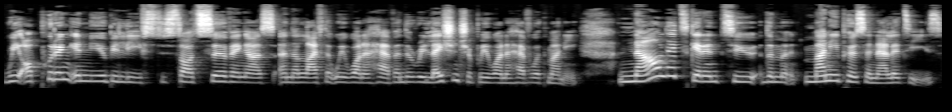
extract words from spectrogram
We are putting in new beliefs to start serving us and the life that we want to have and the relationship we want to have with money. Now let's get into the money personalities.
